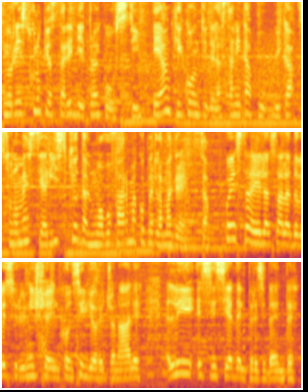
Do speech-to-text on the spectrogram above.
Non riescono più a stare dietro ai costi e anche i conti della sanità pubblica sono messi a rischio dal nuovo farmaco per la magrezza. Questa è la sala dove si riunisce il Consiglio regionale. Lì si siede il presidente.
